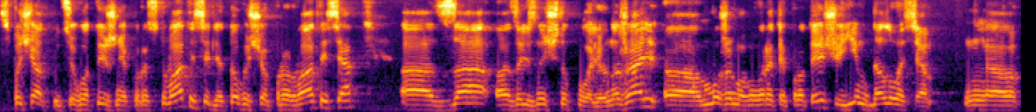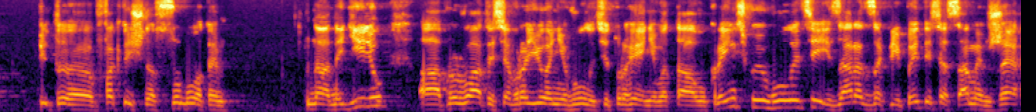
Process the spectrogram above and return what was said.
спочатку цього тижня користуватися для того, щоб прорватися. За залізничну колію. На жаль, можемо говорити про те, що їм вдалося під е, фактично з суботи на неділю, а прорватися в районі вулиці Тургенєва та Української вулиці, і зараз закріпитися саме вже е,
